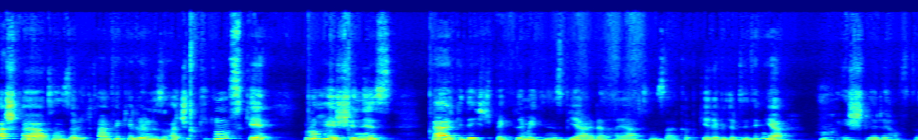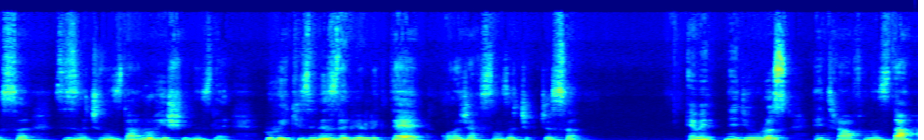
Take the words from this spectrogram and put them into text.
Aşk hayatınızda lütfen fikirlerinizi açık tutunuz ki ruh eşiniz belki de hiç beklemediğiniz bir yerden hayatınıza akıp gelebilir dedim ya. Ruh eşleri haftası sizin açınızdan ruh eşinizle, ruh ikizinizle birlikte olacaksınız açıkçası. Evet ne diyoruz? etrafınızda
